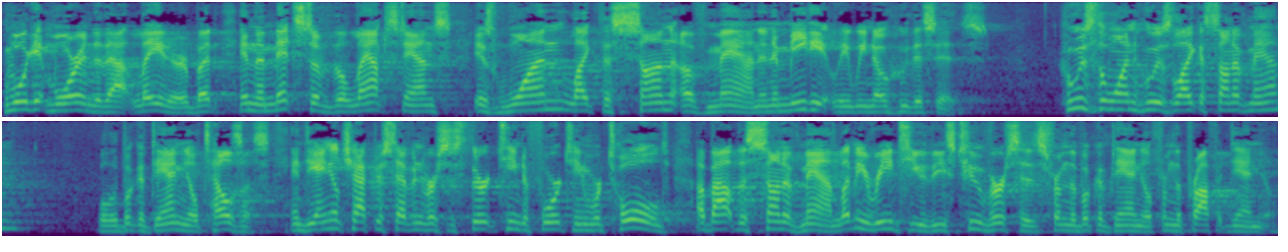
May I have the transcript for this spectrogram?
And we'll get more into that later, but in the midst of the lampstands is one like the Son of Man. And immediately we know who this is. Who is the one who is like a Son of Man? Well, the book of Daniel tells us. In Daniel chapter 7, verses 13 to 14, we're told about the Son of Man. Let me read to you these two verses from the book of Daniel, from the prophet Daniel.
